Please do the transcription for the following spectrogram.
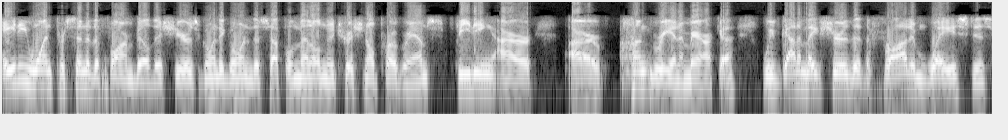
81% of the farm bill this year is going to go into the supplemental nutritional programs, feeding our are hungry in America. We've got to make sure that the fraud and waste is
